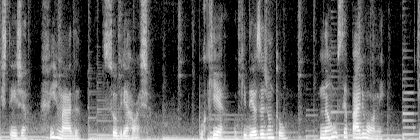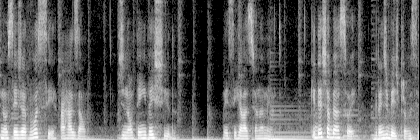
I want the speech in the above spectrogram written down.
esteja firmada sobre a rocha. Porque o que Deus ajuntou, não o separe o homem, que não seja você a razão de não ter investido nesse relacionamento. Que Deus te abençoe. Grande beijo para você.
